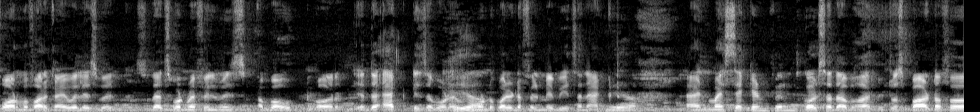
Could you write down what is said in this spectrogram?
form of archival as well. So that's what my film is about, or the act is about. I Yeah. don't want to call it a film. Maybe it's an act. Yeah. And my second film is called Sadabhar. It was part of a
